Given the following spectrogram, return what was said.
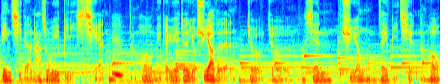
定期的拿出一笔钱，嗯，然后每个月就是有需要的人就就先取用这一笔钱，然后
